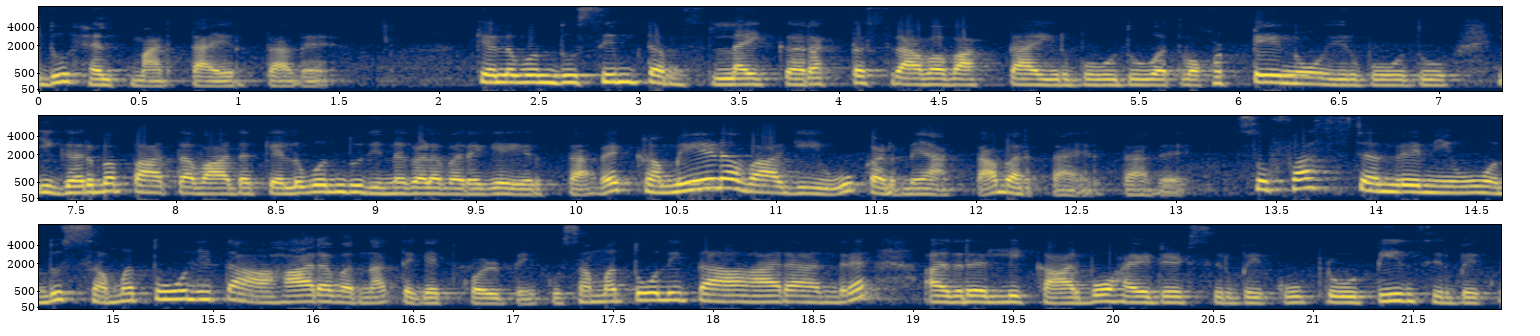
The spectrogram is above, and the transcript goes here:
ಇದು ಹೆಲ್ಪ್ ಮಾಡ್ತಾ ಇರ್ತವೆ ಕೆಲವೊಂದು ಸಿಂಪ್ಟಮ್ಸ್ ಲೈಕ್ ರಕ್ತಸ್ರಾವವಾಗ್ತಾ ಇರ್ಬೋದು ಅಥವಾ ಹೊಟ್ಟೆ ನೋವು ಇರ್ಬೋದು, ಈ ಗರ್ಭಪಾತವಾದ ಕೆಲವೊಂದು ದಿನಗಳವರೆಗೆ ಇರ್ತವೆ. ಕ್ರಮೇಣವಾಗಿ ಇವು ಕಡಿಮೆ ಆಗ್ತಾ ಬರ್ತಾ ಇರ್ತವೆ. ಸೊ ಫಸ್ಟ್ ಅಂದರೆ ನೀವು ಒಂದು ಸಮತೋಲಿತ ಆಹಾರವನ್ನು ತೆಗೆದುಕೊಳ್ಬೇಕು. ಸಮತೋಲಿತ ಆಹಾರ ಅಂದರೆ ಅದರಲ್ಲಿ ಕಾರ್ಬೋಹೈಡ್ರೇಟ್ಸ್ ಇರಬೇಕು ಪ್ರೋಟೀನ್ಸ್ ಇರಬೇಕು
